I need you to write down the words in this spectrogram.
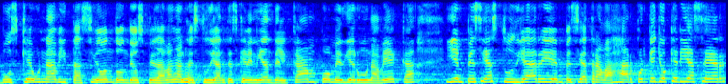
busqué una habitación donde hospedaban a los estudiantes que venían del campo, me dieron una beca y empecé a estudiar y empecé a trabajar porque yo quería ser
